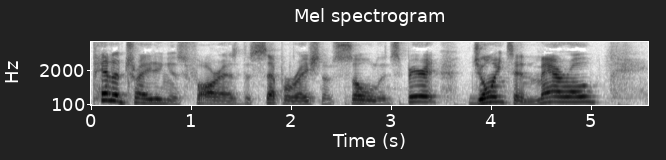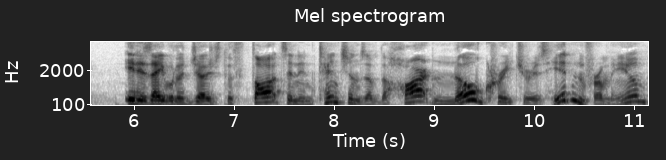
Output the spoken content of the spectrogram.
penetrating as far as the separation of soul and spirit, joints and marrow. It is able to judge the thoughts and intentions of the heart. No creature is hidden from him,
